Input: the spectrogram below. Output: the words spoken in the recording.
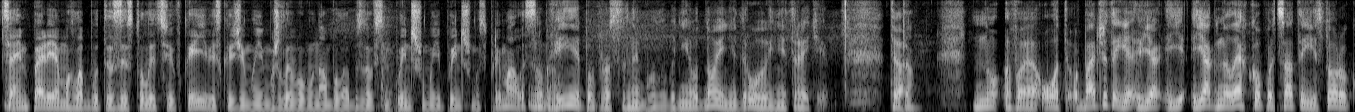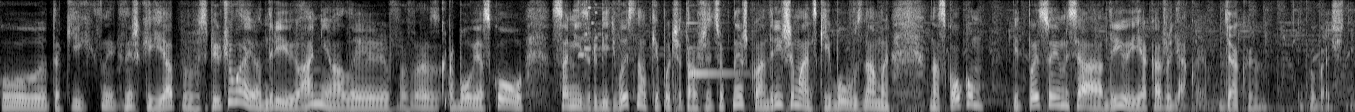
ця імперія могла бути зі столицею в Києві, скажімо, і можливо вона була б зовсім по-іншому і по-іншому сприймалася. Ну, війни просто не було б ні одної, ні другої, ні третьої. Так. Так. Ну, от бачите, я- я- я- як нелегко писати історику такі книжки. Я співчуваю Андрію і Анні, але обов'язково самі зробіть висновки, почитавши цю книжку. Андрій Шиманський був з нами наскоком. Підписуємося. Андрію, я кажу дякую. Дякую. До побачення.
